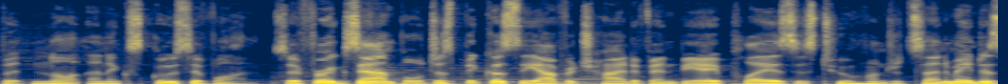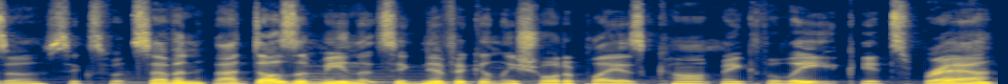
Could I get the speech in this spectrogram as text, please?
but not an exclusive one. So for example, just because the average height of NBA players is 200 centimeters or 6 foot 7, that doesn't mean that significantly shorter players can't make the league. It's rare,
